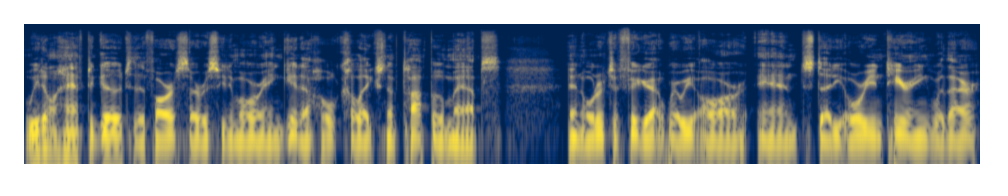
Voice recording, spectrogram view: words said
we don't have to go to the Forest Service anymore and get a whole collection of topo maps in order to figure out where we are and study orienteering with our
